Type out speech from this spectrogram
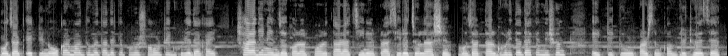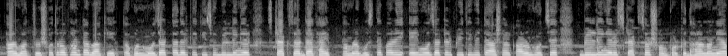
মোজার্ট একটি নৌকার মাধ্যমে তাদেরকে পুরো শহরটি ঘুরিয়ে দেখায়। সারাদিন এনজয় করার পর তারা চীনের প্রাচীরে চলে আসে। মোজার তার ঘড়িতে দেখে, mission eighty two percent complete হয়েছে, আর মাত্র সতেরো ঘণ্টা বাকি। তখন মোজার তাদেরকে কিছু বিল্ডিংয়ের স্ট্রাকচার দেখায়। আমরা বুঝতে পারি, এই মোজাটের পৃথিবীতে আসার কারণ হচ্ছে বিল্ডিংয়ের স্ট্রাকচার সম্পর্কে ধারণা নেওয়া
